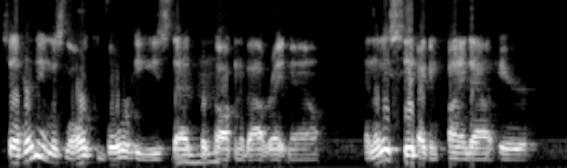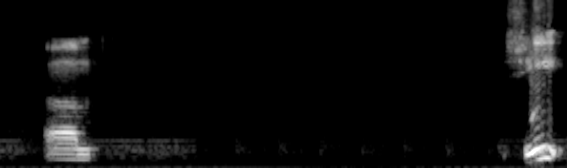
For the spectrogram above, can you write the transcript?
so her name was Lark Voorhies that we're Mhm. talking about right now. And let me see if I can find out here. Um, she,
